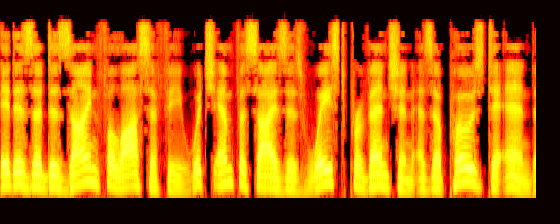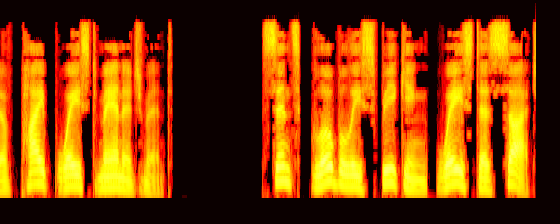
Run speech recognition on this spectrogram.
It is a design philosophy which emphasizes waste prevention as opposed to end-of-pipe waste management. Since, globally speaking, waste as such,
